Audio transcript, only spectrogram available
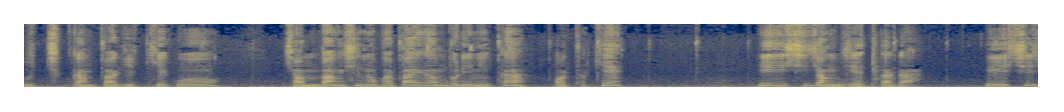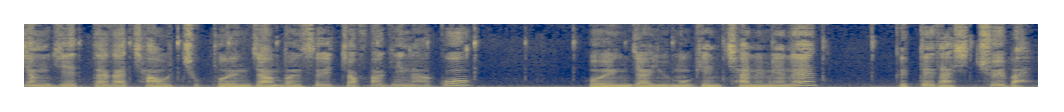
우측 깜빡이 켜고 전방 신호가 빨간불이니까 어떻게? 일시 정지했다가 일시 정지했다가 좌우측 보행자 한번 슬쩍 확인하고 보행자 유무 괜찮으면은 그때 다시 출발.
